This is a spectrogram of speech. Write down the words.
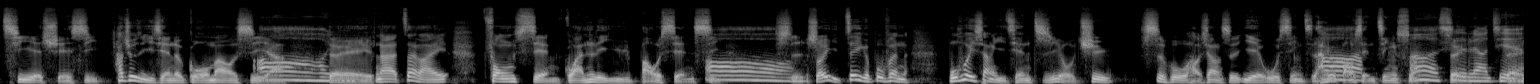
企业学系，它就是以前的国贸系啊。哦，对，那再来风险管理与保险系。哦，是，所以这个部分不会像以前只有去。似乎好像是业务性质，还有保险精算。哦，是了解，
